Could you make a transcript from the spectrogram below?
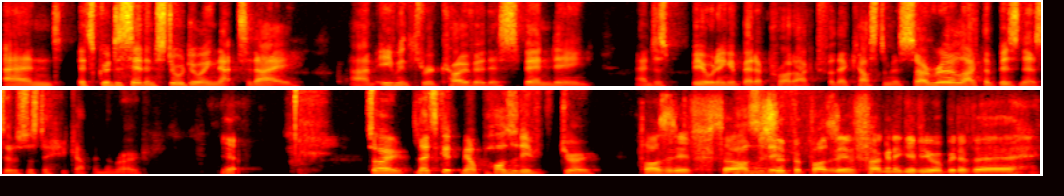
and it's good to see them still doing that today. Um, even through COVID, they're spending and just building a better product for their customers. So I really like the business. It was just a hiccup in the road. Yep. So let's get more positive, Drew. Positive. So positive. I'm super positive. I'm going to give you a bit of a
